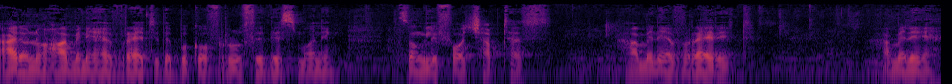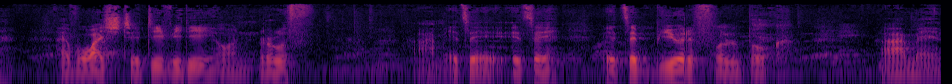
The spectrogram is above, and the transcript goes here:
I don't know how many have read the book of Ruth this morning. It's only four chapters. How many have read it? How many have watched a DVD on Ruth? Um, it's a it's a it's a beautiful book. Amen.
